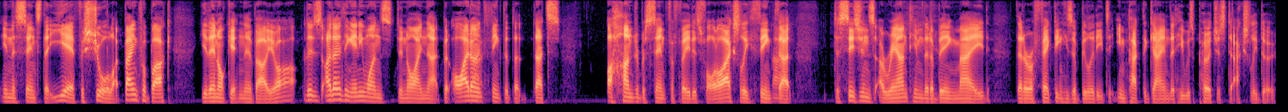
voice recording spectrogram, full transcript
in the sense that, yeah, for sure, like bang for buck, yeah, they're not getting their value. I, there's, I don't think anyone's denying that, but I don't think that, that that's 100% for Fifita's fault. I actually think that decisions around him that are being made that are affecting his ability to impact the game that he was purchased to actually do.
